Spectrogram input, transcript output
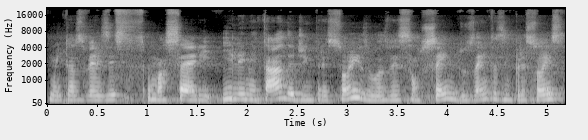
Muitas vezes uma série ilimitada de impressões, ou às vezes são 100, 200 impressões,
